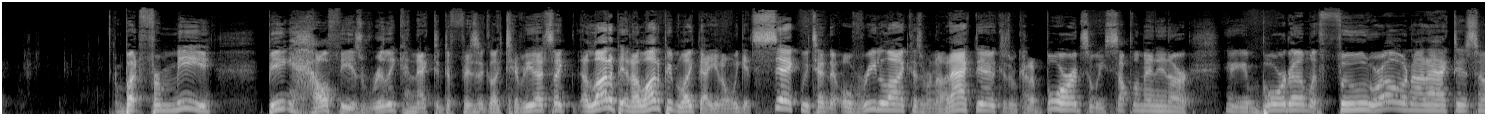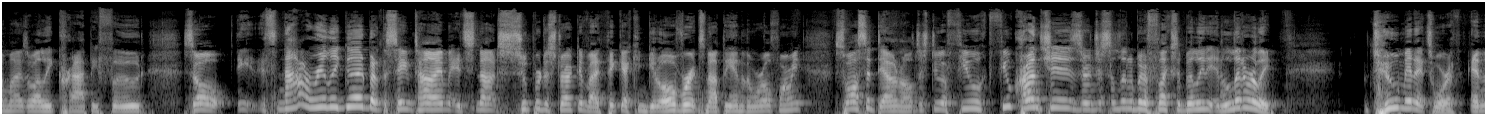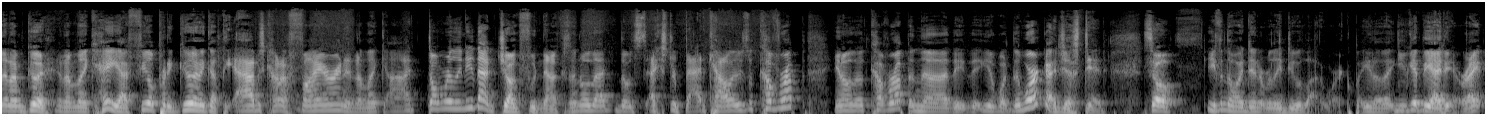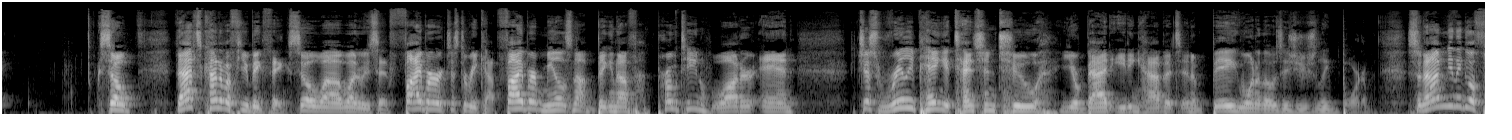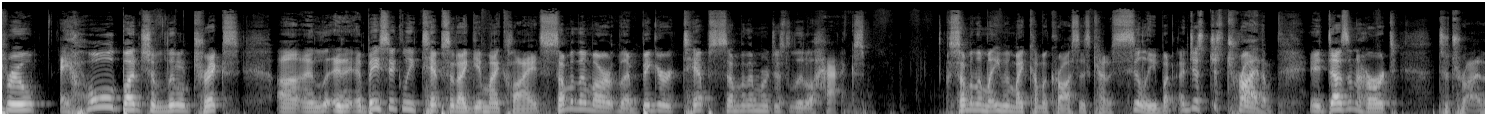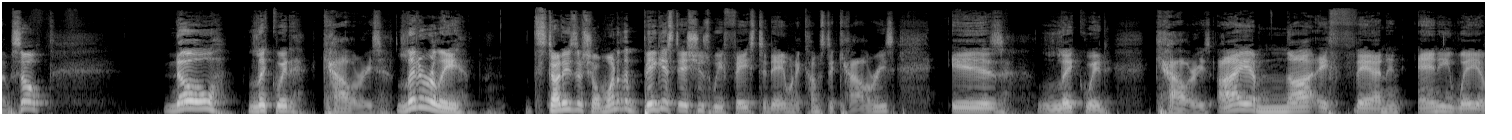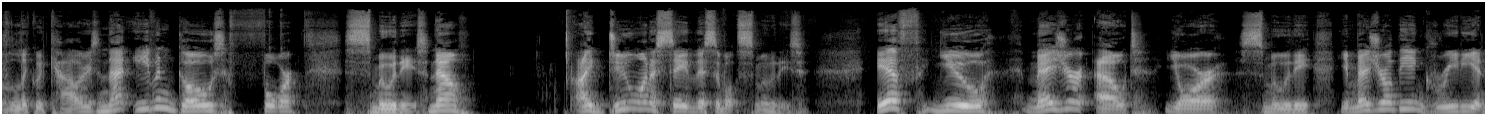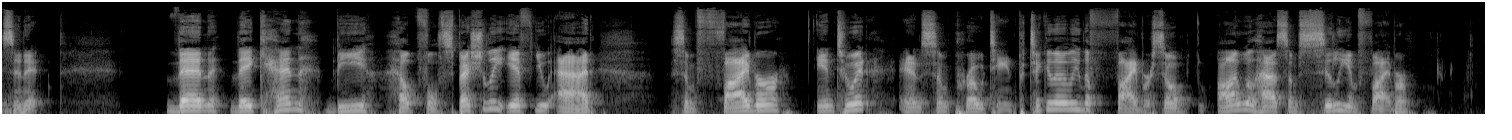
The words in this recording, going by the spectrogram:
But for me, being healthy is really connected to physical activity. That's like a lot of people, and a lot of people like that. You know, when we get sick, we tend to overeat a lot because we're not active, because we're kind of bored. So we supplement in our you know, boredom with food. We're oh, we're not active, so I might as well eat crappy food. So it's not really good, but at the same time, it's not super destructive. I think I can get over it. It's not the end of the world for me. So I'll sit down and I'll just do a few few crunches or just a little bit of flexibility. And literally, two minutes worth and then I'm good. And I'm like, hey, I feel pretty good. I got the abs kind of firing. And I'm like, I don't really need that junk food now because I know that those extra bad calories will cover up, you know, they'll cover up in the, the, the, you know, what the work I just did. So even though I didn't really do a lot of work, but you know, you get the idea, right? So that's kind of a few big things. So uh, what do we said? Fiber, just to recap, fiber, meals not big enough, protein, water, and just really paying attention to your bad eating habits. And a big one of those is usually boredom. So now I'm going to go through a whole bunch of little tricks uh, and, and, basically tips that I give my clients. Some of them are the bigger tips, some of them are just little hacks. Some of them even might come across as kind of silly, but just just try them. It doesn't hurt to try them. So, no liquid calories. Literally, studies have shown one of the biggest issues we face today when it comes to calories is liquid calories. I am not a fan in any way of liquid calories, and that even goes for smoothies. Now, I do want to say this about smoothies. If you measure out your smoothie, you measure out the ingredients in it, then they can be helpful, especially if you add some fiber into it and some protein, particularly the fiber. So I will have some psyllium fiber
